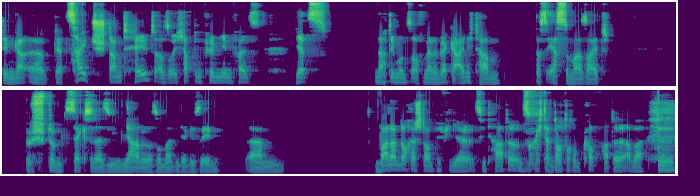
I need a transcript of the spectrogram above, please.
dem, äh, der Zeit standhält. Also ich habe den Film jedenfalls jetzt, nachdem wir uns auf Man in Black geeinigt haben, das erste Mal seit bestimmt sechs oder sieben Jahren oder so mal wieder gesehen. Ähm, war dann doch erstaunt, wie viele Zitate und so ich dann doch noch im Kopf hatte. Aber mhm.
